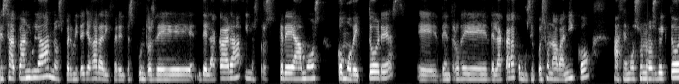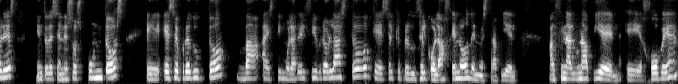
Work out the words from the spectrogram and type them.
esa cánula nos permite llegar a diferentes puntos de, la cara y nosotros creamos como vectores eh, dentro de, la cara, como si fuese un abanico, hacemos unos vectores entonces en esos puntos eh, ese producto va a estimular el fibroblasto, que es el que produce el colágeno de nuestra piel. Al final, una piel eh, joven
